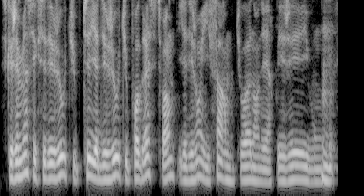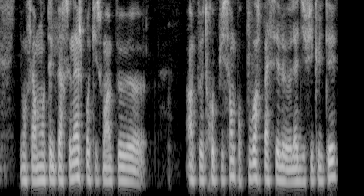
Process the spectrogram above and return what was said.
Ce que j'aime bien, c'est que c'est des jeux où tu tu sais, il y a des jeux où tu progresses. Par exemple, il y a des gens, ils farment, tu vois, dans les RPG, ils vont, Mhm. ils vont faire monter le personnage pour qu'il soit un peu, euh, un peu trop puissant pour pouvoir passer le- la difficulté.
